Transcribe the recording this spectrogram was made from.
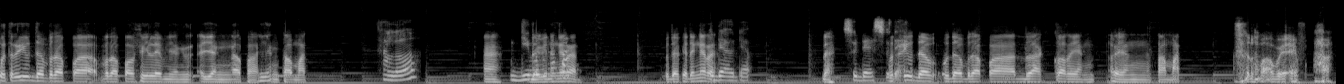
Putri udah berapa berapa film yang yang apa yang tamat? Halo? Ah, Udah Gimana Pak? kedengeran? Udah kedengeran? Udah, udah. Dah. Sudah, sudah. Putri udah udah berapa drakor yang yang tamat selama WFH?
